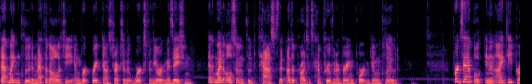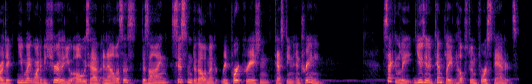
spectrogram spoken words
That might include a methodology and work breakdown structure that works for the organization, and it might also include tasks that other projects have proven are very important to include. For example, in an IT project, you might want to be sure that you always have analysis, design, system development, report creation, testing, and training. Secondly, using a template helps to enforce standards.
